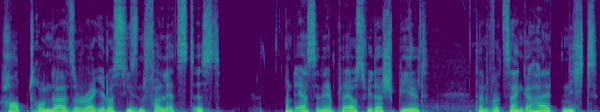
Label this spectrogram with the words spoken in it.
Hauptrunde, also Regular Season, verletzt ist und erst in den Playoffs wieder spielt, dann wird sein Gehalt nicht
